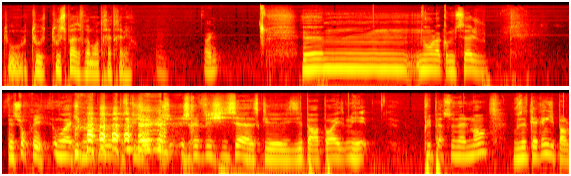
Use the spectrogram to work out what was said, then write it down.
tout, se passe vraiment très très bien. Euh, non, là, comme ça, je... T'es surpris. Ouais, tu m'as un peu... Parce que je, je- je réfléchissais à ce qu'il disait par rapport à... Mais plus personnellement, vous êtes quelqu'un qui parle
